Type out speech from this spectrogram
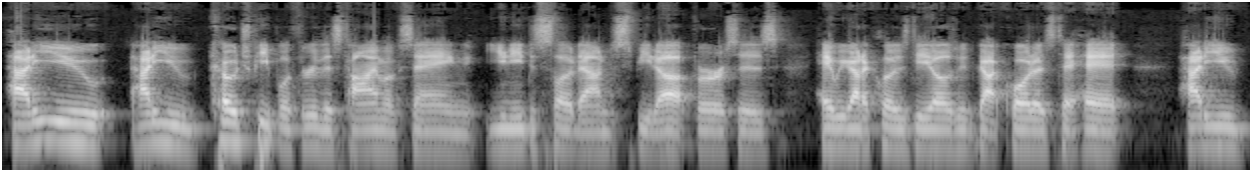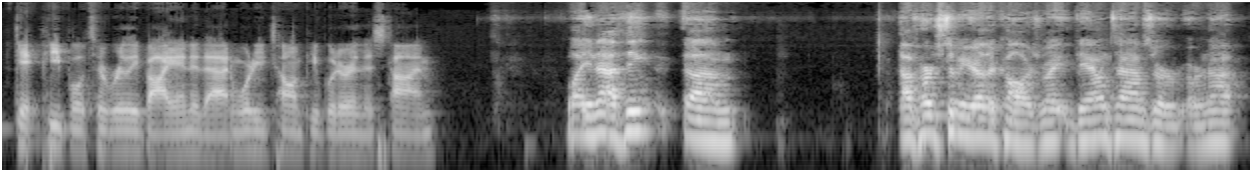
how do you how do you coach people through this time of saying you need to slow down to speed up versus hey we got to close deals we've got quotas to hit how do you get people to really buy into that and what are you telling people during this time well you know i think um, i've heard some of your other callers right downtimes are, are not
